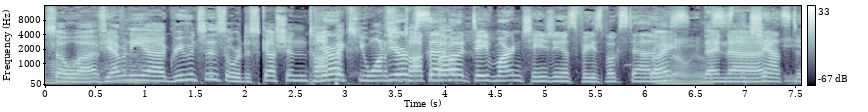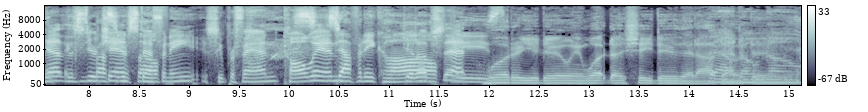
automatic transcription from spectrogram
so uh, if you have any uh, grievances or discussion topics you want us you're to talk upset about, Dave Martin changing his Facebook status. right? know, yeah. Then This is the uh, chance to yeah, this is your chance, yourself. Stephanie, super fan. Call in. Stephanie, call. Get upset. please. What are you doing? What does she do that I, I don't do? know.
